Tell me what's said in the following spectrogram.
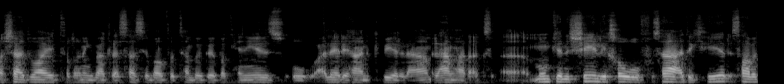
رشاد وايت ال running back الاساسي برضه تامبا بي باكانيرز وعليه رهان كبير العام. العام هذا أكثر. ممكن الشيء اللي يخوف وساعد كثير إصابة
